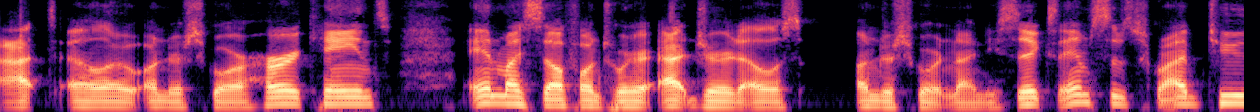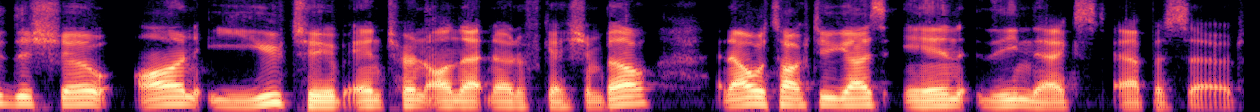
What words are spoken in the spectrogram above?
at LO underscore hurricanes and myself on Twitter at Jared Ellis underscore 96 and subscribe to the show on YouTube and turn on that notification bell. And I will talk to you guys in the next episode.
